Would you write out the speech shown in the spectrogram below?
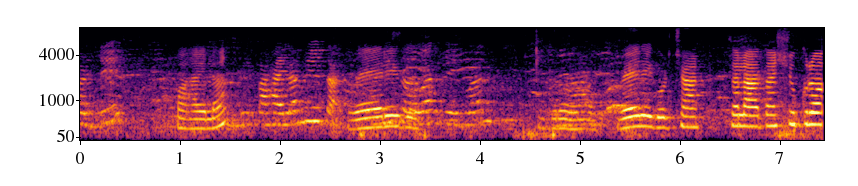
खड्डे पाहायला? पाहायला मिळतात. Very ही good. सर्वात वेगवान ग्रह. व्हेरी गुड छान. चला आता शुक्र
